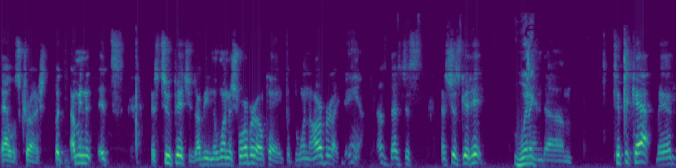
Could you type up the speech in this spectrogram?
that was crushed. But I mean, it, it's it's two pitches. I mean, the one to Schwarber, okay, but the one to Harper, like, damn, that's that's just that's just good hit. When it- and um, tip your cap, man.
